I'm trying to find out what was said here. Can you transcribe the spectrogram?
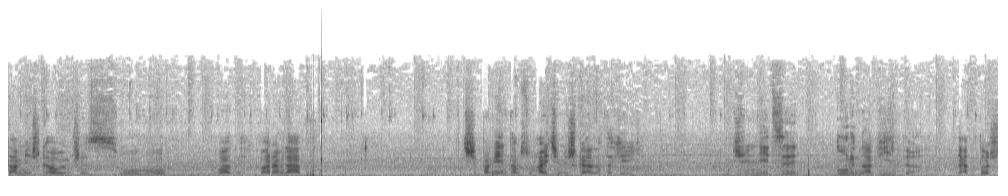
Tam mieszkałem przez uu, ładnych parę lat. Jeszcze pamiętam, słuchajcie, mieszkałem na takiej dzielnicy Górna Wilda. Jak ktoś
